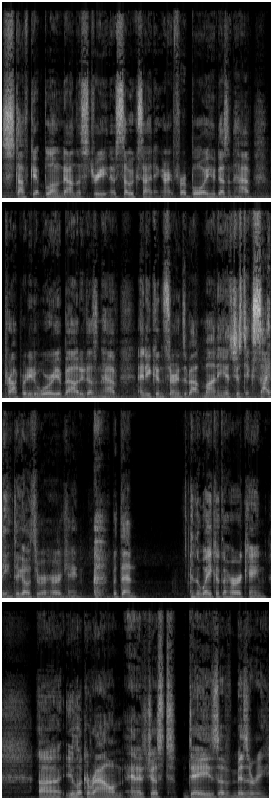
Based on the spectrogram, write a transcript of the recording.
stuff get blown down the street. And it was so exciting, right? For a boy who doesn't have property to worry about, who doesn't have any concerns about money, it's just exciting to go through a hurricane. but then in the wake of the hurricane, uh, you look around and it's just days of misery,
